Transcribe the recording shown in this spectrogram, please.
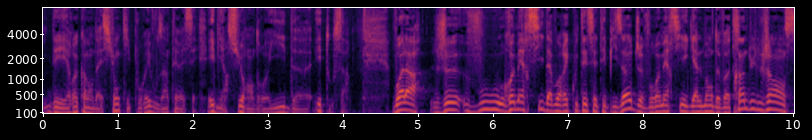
des recommandations qui pourraient vous intéresser. Et bien sûr Android euh, et tout ça. Voilà, je vous remercie d'avoir écouté cet épisode. Je vous remercie également de votre indulgence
